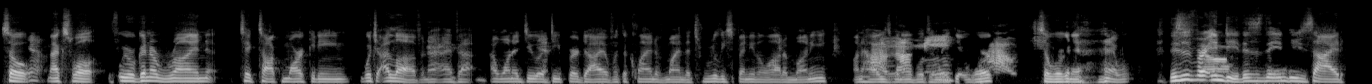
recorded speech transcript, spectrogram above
So, Yeah. Maxwell, if we were going to run TikTok marketing, which I love, and I, I've I mm-hmm. want to do a deeper dive with a client of mine that's really spending a lot of money on how he's been able to make it work. Ouch. So we're gonna. This is for No. indie. This is the indie side.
